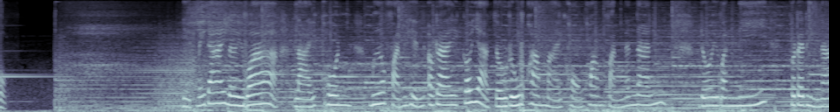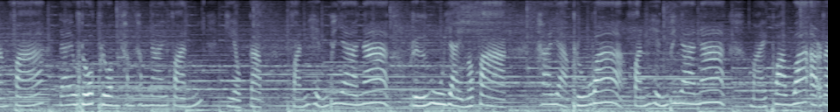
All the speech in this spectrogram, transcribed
คเดไม่ได้เลยว่า หลายคนเมื่อฝันเห็นอะไรก็อยากจะรู้ความหมายของความฝันนั้นๆ โดยวันนี้กระดิ่งนางฟ้าได้รวบรวมคำทำนายฝัน เกี่ยวกับ ฝันเห็นพญานาค หรืองูใหญ่มาฝาก ถ้าอยากรู้ว่าฝันเห็นพญานาค หมายความว่าอะไร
